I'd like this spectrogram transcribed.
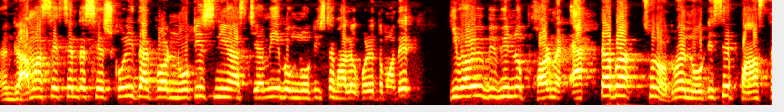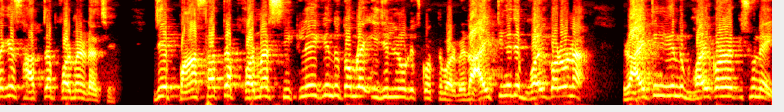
গ্রামার সেকশনটা শেষ করি। তারপর নোটিশ নিয়ে আসছি আমি এবং নোটিশটা ভালো করে তোমাদের কীভাবে বিভিন্ন ফর্ম্যাট একটা বা, শোনো তোমার নোটিশে পাঁচ থেকে সাতটা ফর্ম্যাট আছে। যে পাঁচ সাতটা ফরম্যাট শিখলেই কিন্তু তোমরা ইজিলি নোটিস করতে পারবে। রাইটিং এ যে ভয় করো না রাইটিং এ কিন্তু ভয় করার কিছু নেই।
